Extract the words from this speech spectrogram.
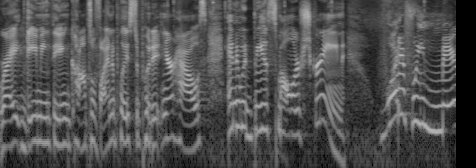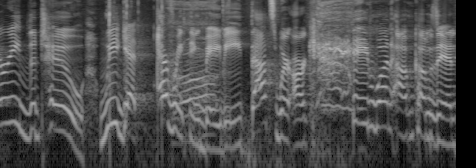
right? Gaming thing, console, find a place to put it in your house, and it would be a smaller screen. What if we married the two? We get everything, baby. That's where Arcade One Up comes in.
